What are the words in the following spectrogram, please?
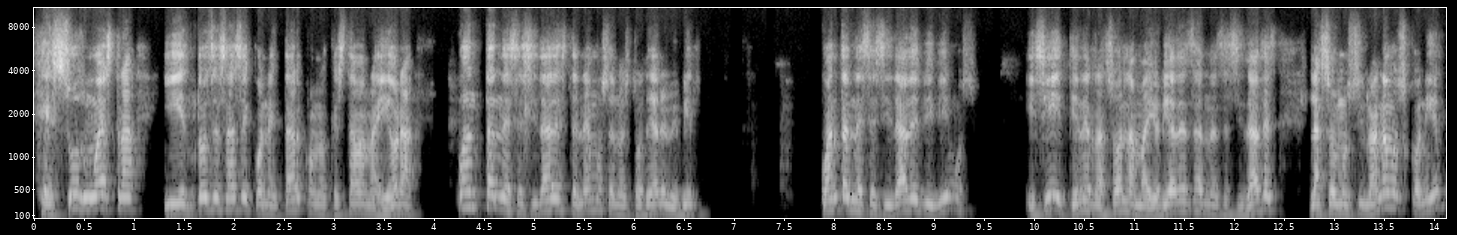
Jesús muestra y entonces hace conectar con lo que estaban ahí. Ahora, ¿cuántas necesidades tenemos en nuestro diario vivir? ¿Cuántas necesidades vivimos? Y sí, tiene razón, la mayoría de esas necesidades las solucionamos con ir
